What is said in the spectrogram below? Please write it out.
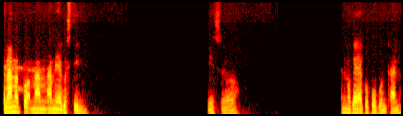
Salamat po, Ma'am Ami Agustin. Okay, so, ano man kaya ako pupunta, no?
